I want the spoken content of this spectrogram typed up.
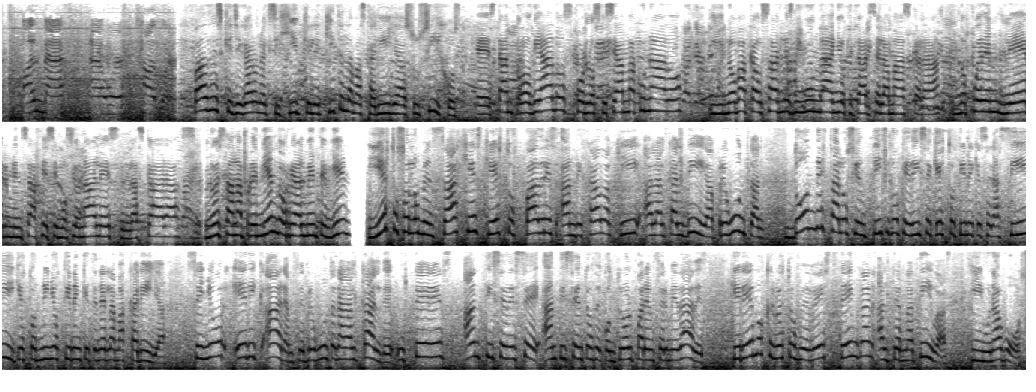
Padres que llegaron a exigir que le quiten la mascarilla a sus hijos. Están rodeados por los que se han vacunado y no va a causarles ningún daño quitarse la máscara. No pueden leer mensajes emocionales en las caras. No están aprendiendo realmente bien. Y estos son los mensajes que estos padres han dejado aquí a la alcaldía. Preguntan, ¿dónde está lo científico que dice que esto tiene que ser así y que estos niños tienen que tener la mascarilla? Señor Eric Adams, le preguntan al alcalde, ¿ustedes anti-CDC, anti-centros de control para enfermedades. Queremos que nuestros bebés tengan alternativas y una voz.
